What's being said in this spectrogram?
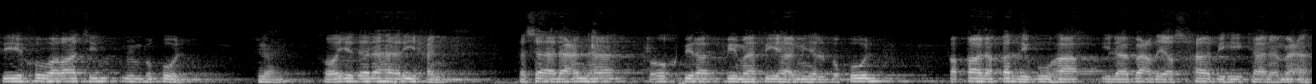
فيه خضرات من بقول. نعم. فوجد لها ريحا. فسأل عنها فأخبر بما فيها من البقول فقال قربوها إلى بعض أصحابه كان معه.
